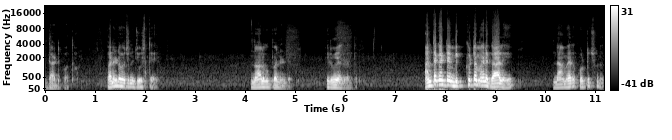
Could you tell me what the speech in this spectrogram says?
దాటిపోతాం. పన్నెండు వచనం చూస్తే నాలుగు పన్నెండు. ఇరిమియా గ్రంథం. అంతకంటే మిక్కుటమైన గాలి నా మీద కొట్టుచున్నది.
